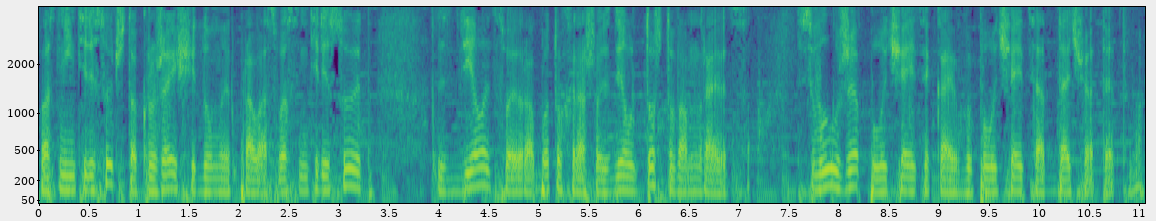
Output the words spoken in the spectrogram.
Вас не интересует, что окружающие думают про вас. Вас интересует сделать свою работу хорошо, сделать то, что вам нравится. То есть вы уже получаете кайф, вы получаете отдачу от этого.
